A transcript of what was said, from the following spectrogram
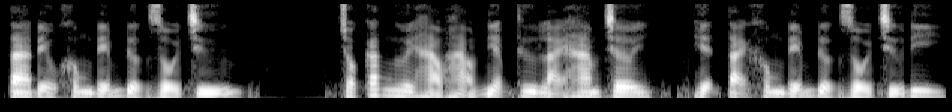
ta đều không đếm được rồi chứ. Cho các ngươi hảo hảo niệm thư lại ham chơi, hiện tại không đếm được rồi chứ đi.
